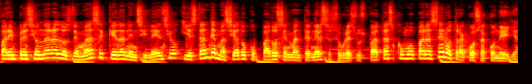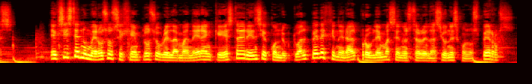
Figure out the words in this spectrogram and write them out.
Para impresionar a los demás se quedan en silencio y están demasiado ocupados en mantenerse sobre sus patas como para hacer otra cosa con ellas. Existen numerosos ejemplos sobre la manera en que esta herencia conductual puede generar problemas en nuestras relaciones con los perros.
